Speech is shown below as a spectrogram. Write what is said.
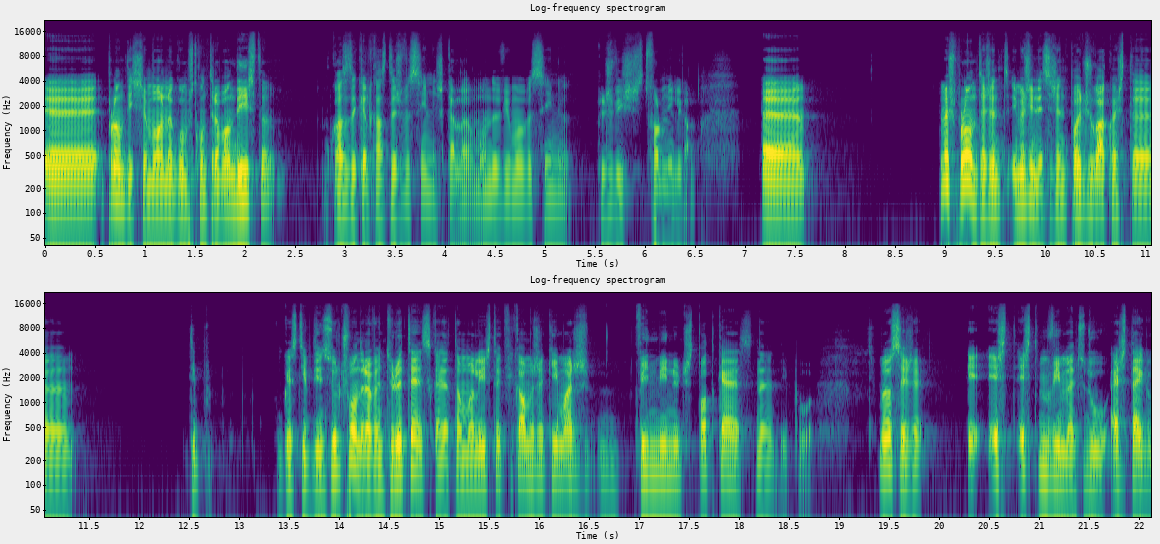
Uh, pronto, e chamou Ana Gomes de contrabandista por causa daquele caso das vacinas, que ela onde havia uma vacina, pelos vistos, de forma ilegal. Uh, mas pronto, a gente, imagina, se a gente pode jogar com esta. Tipo, com esse tipo de insultos, o André Ventura tem. Se calhar está uma lista que ficámos aqui mais 20 minutos de podcast, né? Tipo, mas ou seja, este, este movimento do hashtag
